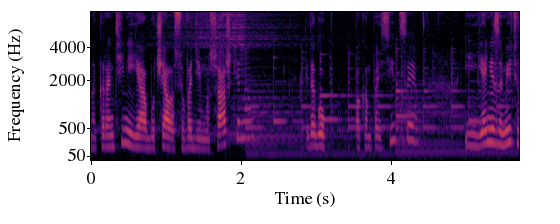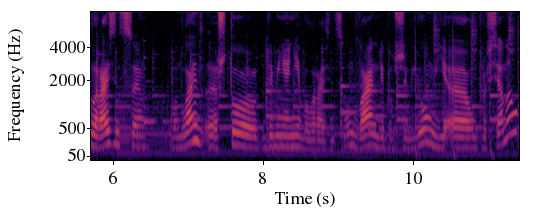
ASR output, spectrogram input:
На карантине я обучалась у Вадима Шашкина, педагог по композиции, и я не заметила разницы в онлайн, э, что для меня не было разницы, в онлайн либо в живьем. Я- э, Он профессионал,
